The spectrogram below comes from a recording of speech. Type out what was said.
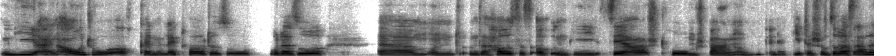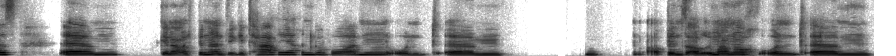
nie ein Auto, auch kein Elektroauto so oder so. Ähm, und unser Haus ist auch irgendwie sehr stromsparend und energetisch und sowas alles. Ähm, genau, ich bin dann Vegetarierin geworden und ähm, bin es auch immer noch und ähm,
